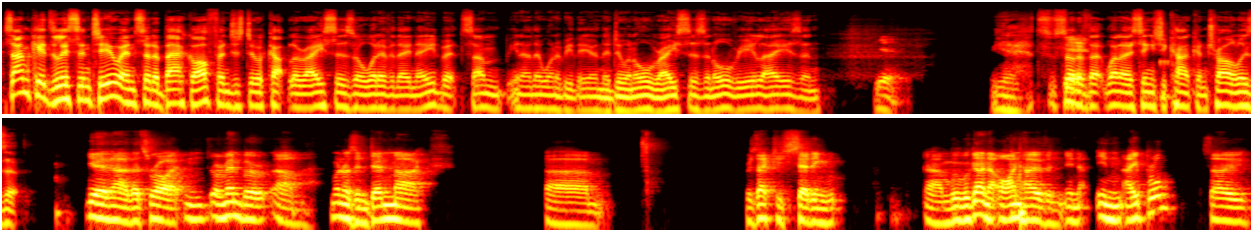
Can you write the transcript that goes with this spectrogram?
Some kids listen to you and sort of back off and just do a couple of races or whatever they need, but some, you know, they want to be there and they're doing all races and all relays and yeah, yeah, it's sort Yeah. of that one of those things you can't control, is it? Yeah, no, that's right. And I remember um, when I was in Denmark, um, was actually setting. Um, we were going to Eindhoven in in April, so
